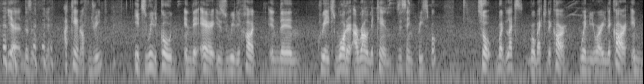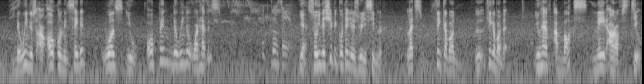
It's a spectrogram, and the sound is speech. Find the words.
yeah, it doesn't. Yeah. A can of drink, it's really cold and the air is really hot, and then creates water around the can. It's the same principle. So, but let's go back to the car. When you are in the car and the windows are all condensated, once you open the window, what happens? It goes away. Yeah. So in the shipping container is really similar. Let's think about think about that. You have a box made out of steel,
